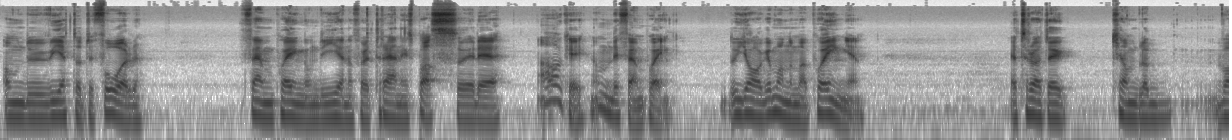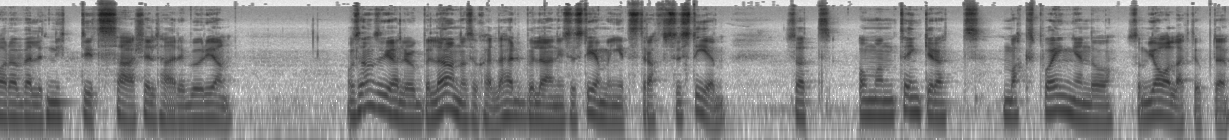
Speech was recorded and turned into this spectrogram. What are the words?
om du vet att du får fem poäng om du genomför ett träningspass så är det, ja ah, okej, okay, ja, det är fem poäng. Då jagar man de här poängen. Jag tror att det kan vara väldigt nyttigt, särskilt här i början. Och sen så gäller det att belöna sig själv. Det här är ett belöningssystem och inget straffsystem. Så att om man tänker att maxpoängen då, som jag har lagt upp det,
